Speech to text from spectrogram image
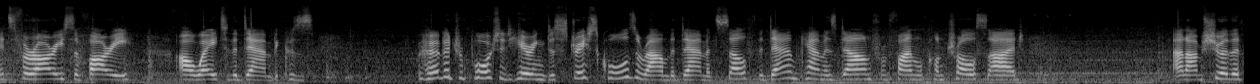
It's Ferrari Safari our way to the dam because Herbert reported hearing distress calls around the dam itself. The dam cam is down from final control side. And I'm sure that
